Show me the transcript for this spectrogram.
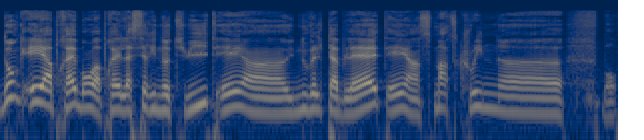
Donc, et après, bon, après la série Note 8 et une nouvelle tablette et un smart screen. Euh, bon,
